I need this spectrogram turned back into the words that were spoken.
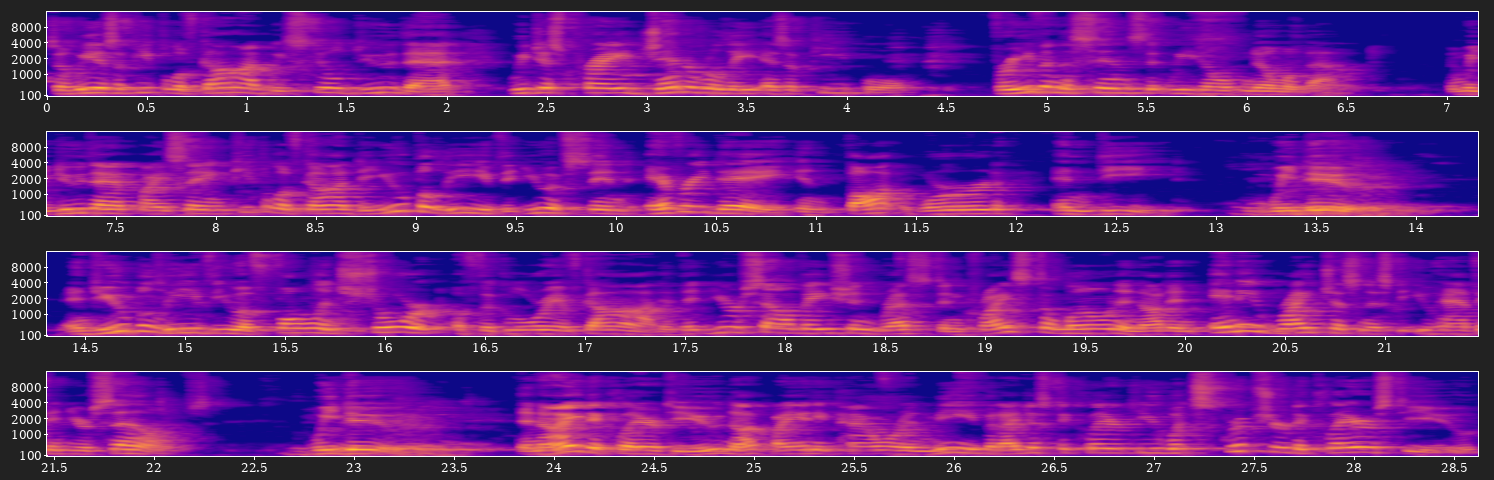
So we as a people of God, we still do that. We just pray generally as a people for even the sins that we don't know about. And we do that by saying, People of God, do you believe that you have sinned every day in thought, word, and deed? We do. And do you believe that you have fallen short of the glory of God and that your salvation rests in Christ alone and not in any righteousness that you have in yourselves? We do. And I declare to you, not by any power in me, but I just declare to you what Scripture declares to you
